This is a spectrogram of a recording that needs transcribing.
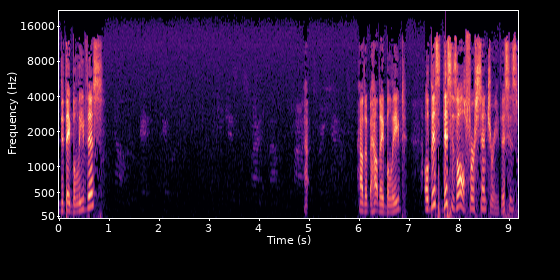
Did they believe this? How the, how they believed? Oh, this this is all first century. This is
